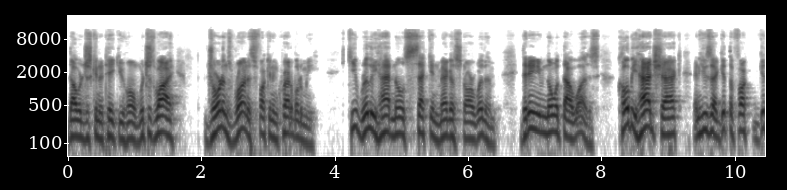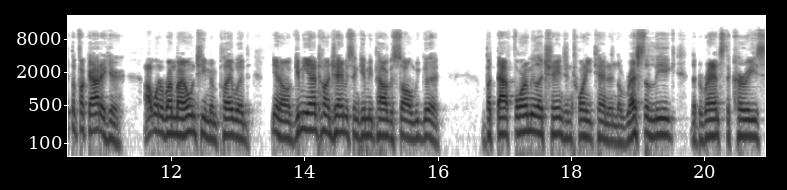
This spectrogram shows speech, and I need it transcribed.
that we're just going to take you home, which is why Jordan's run is fucking incredible to me. He really had no second megastar with him. They didn't even know what that was. Kobe had Shaq, and he was like, "Get the fuck, get the fuck out of here. I want to run my own team and play with, you know, give me Antawn Jamison, give me Pau Gasol, and we good." But that formula changed in 2010, and the rest of the league, the Durants, the Currys,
